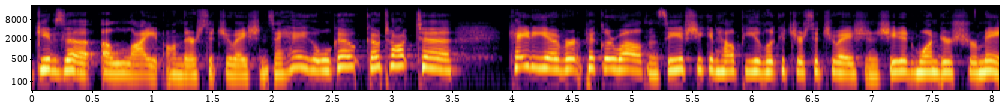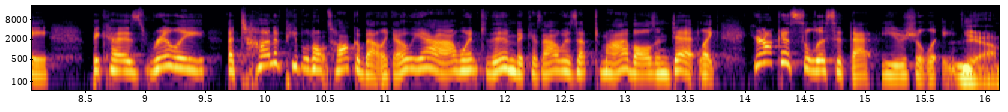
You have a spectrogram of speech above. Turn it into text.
gives a, a light on their situation. Say, hey, well, go go talk to Katie over at Pickler Wealth and see if she can help you look at your situation. She did wonders for me because really a ton of people don't talk about like, oh yeah, I went to them because I was up to my eyeballs in debt. Like you're not going to solicit that usually. Yeah.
